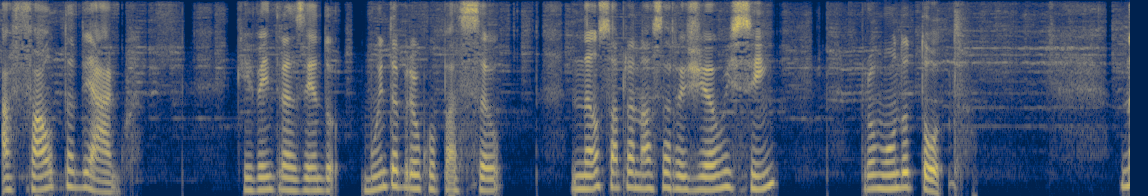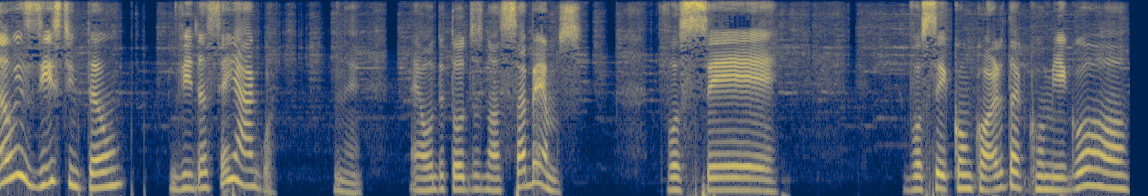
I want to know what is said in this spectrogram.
a falta de água, que vem trazendo muita preocupação, não só para nossa região, e sim para o mundo todo. Não existe, então, vida sem água, né? É onde todos nós sabemos. Você você concorda comigo, uh,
